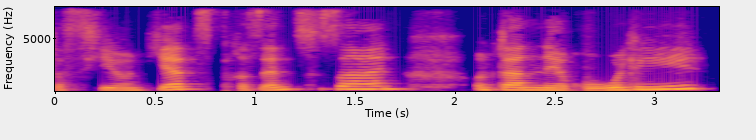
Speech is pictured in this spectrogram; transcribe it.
das Hier und Jetzt präsent zu sein. Und dann Neroli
